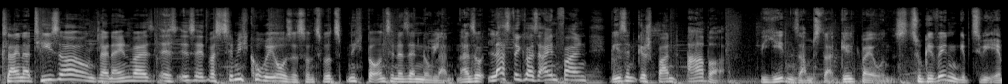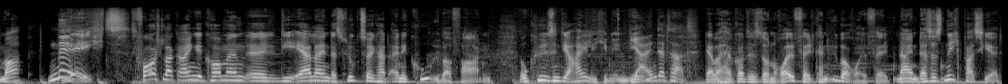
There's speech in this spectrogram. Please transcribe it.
Kleiner Teaser und kleiner Hinweis, es ist etwas ziemlich Kurioses, sonst wird es nicht bei uns in der Sendung landen. Also lasst euch was einfallen, wir sind gespannt, aber wie jeden Samstag gilt bei uns. Zu gewinnen gibt es wie immer nichts. Vorschlag reingekommen, äh, die Airline, das Flugzeug hat eine Kuh überfahren. Oh, Kühe sind ja heilig in Indien. Ja, in der Tat. Ja, aber Herrgott, das ist doch ein Rollfeld, kein Überrollfeld. Nein, das ist nicht passiert.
